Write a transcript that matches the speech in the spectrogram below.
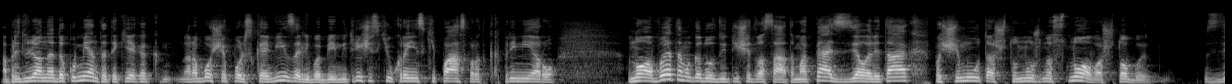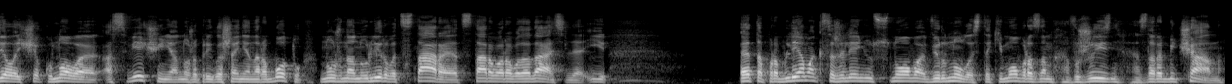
определенные документы, такие как рабочая польская виза, либо биометрический украинский паспорт, к примеру. Ну а в этом году, в 2020, опять сделали так почему-то, что нужно снова, чтобы сделать человеку новое освещение, оно же приглашение на работу, нужно аннулировать старое от старого работодателя. И эта проблема, к сожалению, снова вернулась таким образом в жизнь зарабичан.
